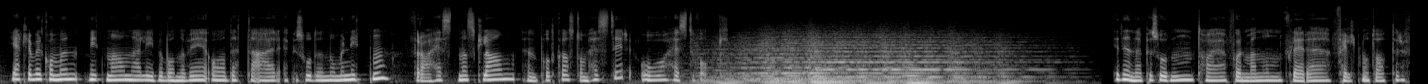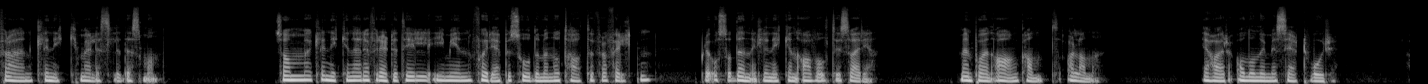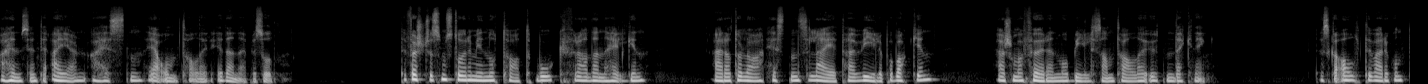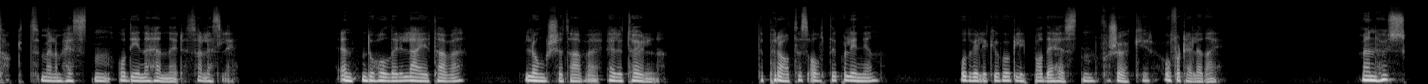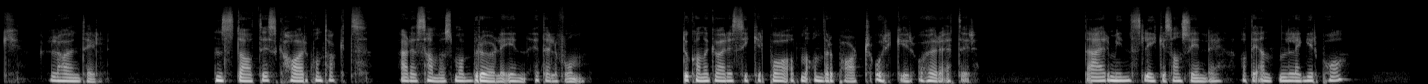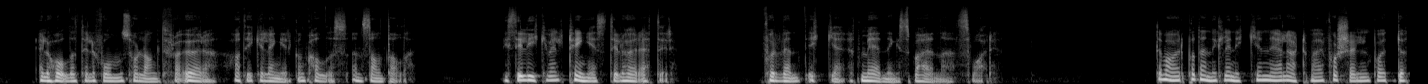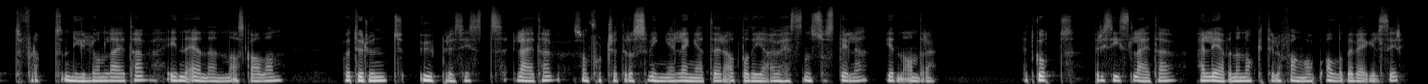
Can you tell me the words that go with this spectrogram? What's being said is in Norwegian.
Hjertelig velkommen, mitt navn er Live Bonnevie, og dette er episode nummer 19 fra Hestenes Klan, en podkast om hester og hestefolk. I denne episoden tar jeg for meg noen flere feltnotater fra en klinikk med Leslie Desmond. Som klinikken jeg refererte til i min forrige episode med notater fra felten, ble også denne klinikken avholdt i Sverige, men på en annen kant av landet. Jeg har anonymisert hvor av hensyn til eieren av hesten jeg omtaler i denne episoden. Det første som står i min notatbok fra denne helgen, er at å la hestens leietau hvile på bakken er som å føre en mobilsamtale uten dekning. Det skal alltid være kontakt mellom hesten og dine hender, sa Leslie. Enten du holder i leietauet, longetauet eller tøylene. Det prates alltid på linjen, og du vil ikke gå glipp av det hesten forsøker å fortelle deg. Men husk, la hun til, en statisk hard kontakt er det samme som å brøle inn i telefonen. Du kan ikke være sikker på at den andre part orker å høre etter. Det er minst like sannsynlig at de enten legger på, eller holder telefonen så langt fra øret at det ikke lenger kan kalles en samtale. Hvis de likevel tvinges til å høre etter, forvent ikke et meningsbærende svar. Det var på denne klinikken jeg lærte meg forskjellen på et dødt, flatt nylonleietau i den ene enden av skalaen og et rundt, upresist leietau som fortsetter å svinge lenge etter at både jeg og hesten står stille, i den andre. Et godt, presist leietau er levende nok til å fange opp alle bevegelser,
